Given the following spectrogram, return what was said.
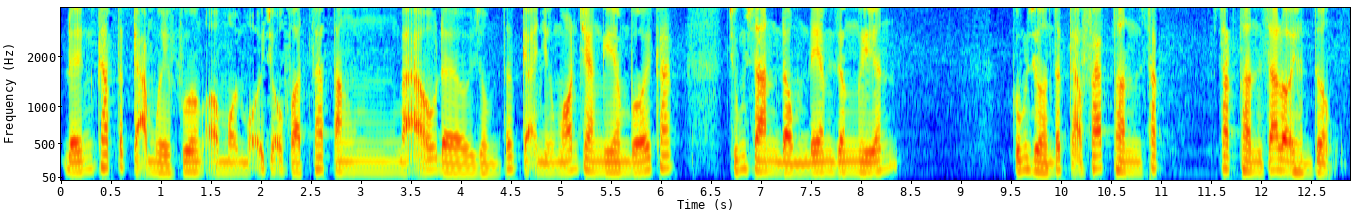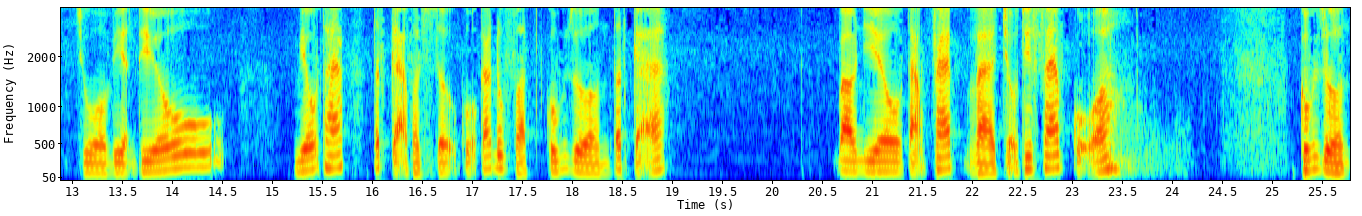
đến khắp tất cả mười phương. Ở mỗi mỗi chỗ Phật, pháp tăng bảo đều dùng tất cả những món trang nghiêm với các chúng sanh đồng đem dâng hiến cúng dường tất cả pháp thân, sắc sắc thân xã lợi, hình tượng, chùa, viện, thiếu, miếu tháp. Tất cả Phật sự của các đức Phật cúng dường tất cả bao nhiêu tạng pháp và chỗ thuyết pháp của cúng dường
